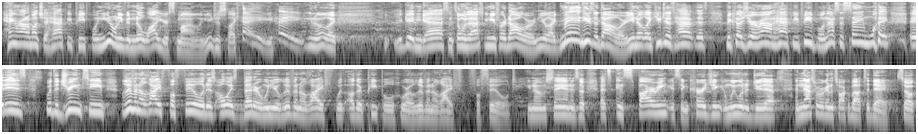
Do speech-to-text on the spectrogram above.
Hang around a bunch of happy people, and you don't even know why you're smiling. You're just like, hey, hey, you know, like you're getting gas and someone's asking you for a dollar and you're like man here's a dollar. You know like you just have that's because you're around happy people and that's the same way it is with the dream team. Living a life fulfilled is always better when you're living a life with other people who are living a life fulfilled. You know what i'm saying? And so it's inspiring it's encouraging and we want to do that and that's what we're going to talk about today. So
